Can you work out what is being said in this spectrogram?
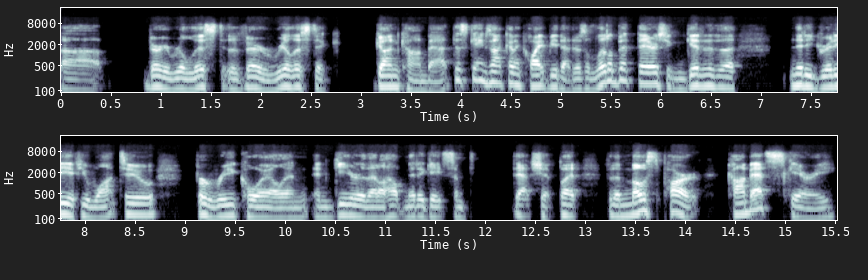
uh, very realistic very realistic gun combat. This game's not going to quite be that. There's a little bit there so you can get into the nitty gritty if you want to for recoil and and gear that'll help mitigate some that shit. But for the most part combat's scary.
